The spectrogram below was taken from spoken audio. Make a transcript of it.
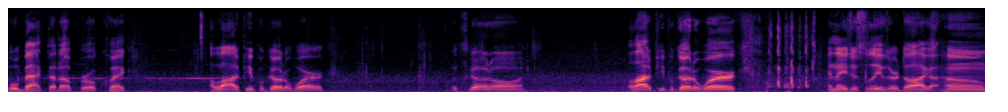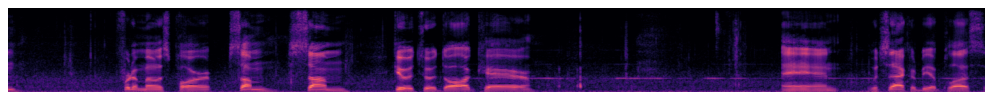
we'll back that up real quick. A lot of people go to work. What's going on? A lot of people go to work and they just leave their dog at home for the most part. Some some give it to a dog care, and which that could be a plus.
